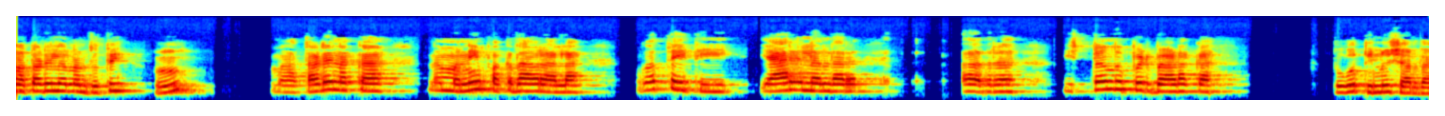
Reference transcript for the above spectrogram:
ಮಾತಾಡಿಲ್ಲ ನನ್ನ ಜೊತೆ? ಹ್ಞೂ ಮಾತಾಡೇನಕ್ಕ ನಮ್ಮ ಮನೆ ಪಕ್ಕದವ್ರಲ್ಲ ಗೊತ್ತೈತಿ. ಯಾರಿಲ್ಲ ಅಂದಾರ? ಆದ್ರೆ ಇಷ್ಟೊಂದು ಉಪ್ಪಿಟ್ಟು ಬೇಡಕ್ಕ. ತಗೋ ತಿನ್ನು ಶಾರದಾ,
